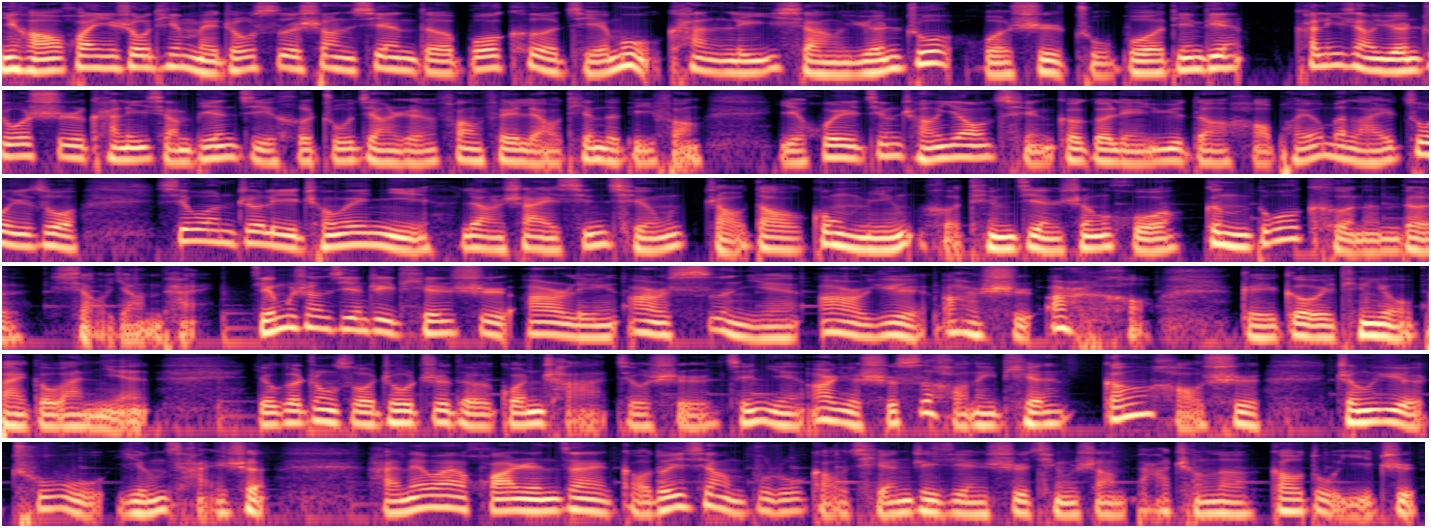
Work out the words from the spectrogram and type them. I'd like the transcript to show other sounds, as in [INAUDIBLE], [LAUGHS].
你好，欢迎收听每周四上线的播客节目《看理想圆桌》，我是主播颠颠。看理想圆桌是看理想编辑和主讲人放飞聊天的地方，也会经常邀请各个领域的好朋友们来坐一坐。希望这里成为你晾晒心情、找到共鸣和听见生活更多可能的小阳台。节目上线这天是二零二四年二月二十二号，给各位听友拜个晚年。有个众所周知的观察，就是今年二月十四号那天，刚好是正月初五迎财神。海内外华人在搞对象不如搞钱这件事情上达成了高度一致。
